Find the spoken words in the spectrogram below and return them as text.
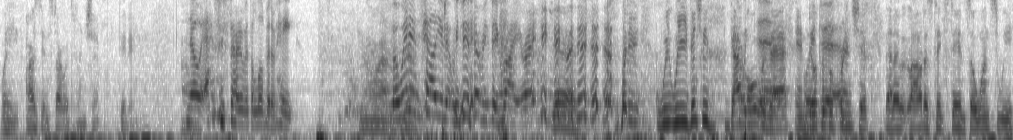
Wait, ours didn't start with friendship, did it? No, it actually started with a little bit of hate. Oh, wow. But we Yes. didn't tell you that we did everything right, right? Yes. but it, we, we eventually got We over did. that and We built up a friendship that allowed us to extend. So once we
